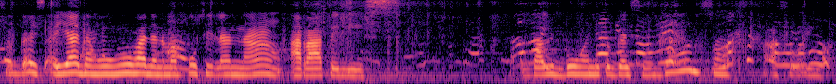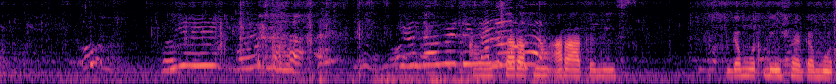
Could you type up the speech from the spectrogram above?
So guys, ayan, nangunguha na naman po sila ng aratilis. Ang daming bunga nito guys. oh. Doon sa aso ayun. Ang sarap ng aratilis. Gamot din siya, gamot.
